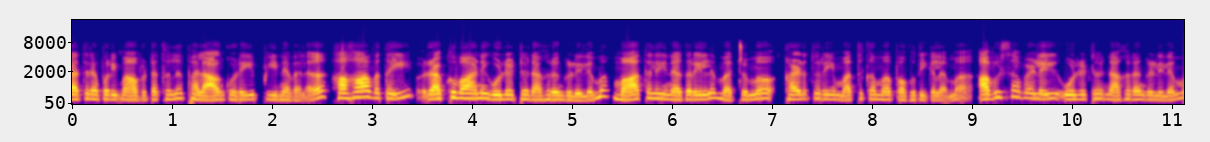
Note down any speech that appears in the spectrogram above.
ரத்தினபுரி மாவட்டத்தில் பலாங்குடை பீனவல ஹகாவத்தை ரக்குவானி உள்ளிட்ட நகரங்களிலும் மாத்தலை நகரில் மற்றும் களத்துறை மத்துக்கம பகுதிகளிலும் மாவளை உள்ளிட்ட நகரங்களிலும்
